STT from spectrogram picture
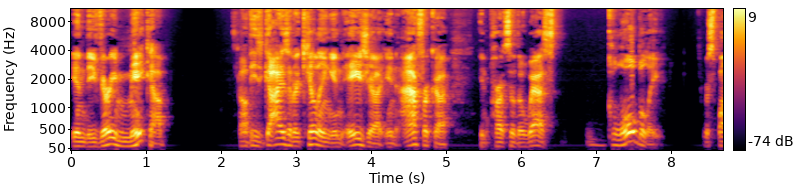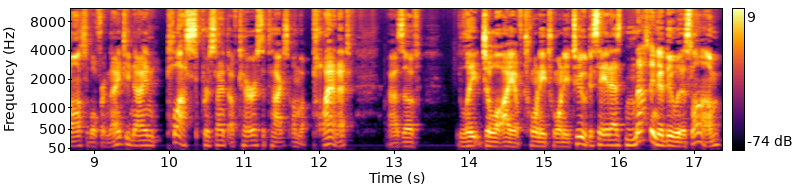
in the very makeup of these guys that are killing in Asia, in Africa, in parts of the West, globally responsible for 99 plus percent of terrorist attacks on the planet as of late July of 2022 to say it has nothing to do with Islam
